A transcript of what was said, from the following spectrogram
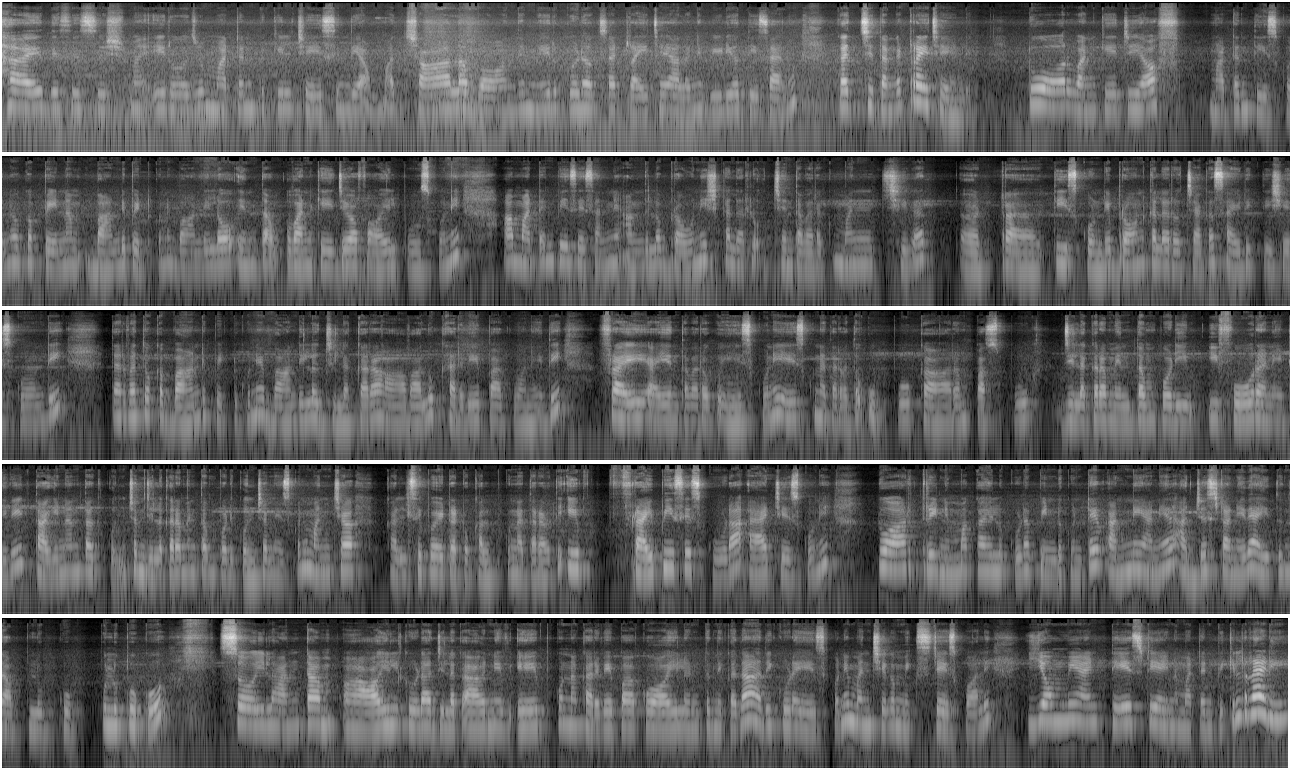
Hi this is Sushma. ఈరోజు mutton pickle చేసింది అమ్మ చాలా బాగుంది. మీరు కూడా ఒకసారి ట్రై చేయాలని వీడియో తీశాను. ఖచ్చితంగా ట్రై చేయండి. Two or one KG of mutton తీసుకొని ఒక పెనం బాండి పెట్టుకొని బాండిలో ఎంత వన్ కేజీ ఆఫ్ ఆయిల్ పోసుకొని ఆ మటన్ పీసెస్ అన్నీ అందులో బ్రౌనిష్ కలర్ వచ్చేంత వరకు మంచిగా ట్రా తీసుకోండి. బ్రౌన్ కలర్ వచ్చాక సైడ్కి తీసేసుకోండి. తర్వాత ఒక బాండి పెట్టుకుని బాండిలో జీలకర్ర ఆవాలు కరివేపాకు అనేది ఫ్రై అయ్యేంత వరకు వేసుకొని వేసుకున్న తర్వాత ఉప్పు కారం పసుపు జీలకర్ర మెంతం పొడి ఈ ఫోర్ అనేటివి తగినంత కొంచెం జీలకర్ర మెంతం పొడి కొంచెం వేసుకొని మంచిగా కలిసిపోయేటట్టు కలుపుకున్న తర్వాత ఈ ఫ్రై పీసెస్ కూడా యాడ్ చేసుకొని టూ ఆర్ త్రీ నిమ్మకాయలు కూడా పిండుకుంటే అన్నీ అనేది అడ్జస్ట్ అనేది అవుతుంది ఆ పులుపు పులుపుకు. సో ఇలా అంతా ఆయిల్ కూడా జీలకర్ర అవన్నీ వేపుకున్న కరివేపాకు ఆయిల్ ఉంటుంది కదా అది కూడా వేసుకొని మంచిగా మిక్స్ చేసుకోవాలి. యమ్మీ అండ్ టేస్టీ అయిన మటన్ పికిల్ రెడీ.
